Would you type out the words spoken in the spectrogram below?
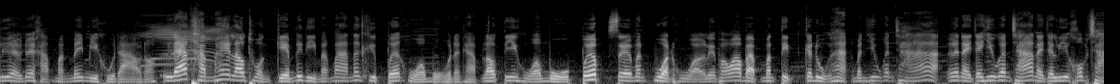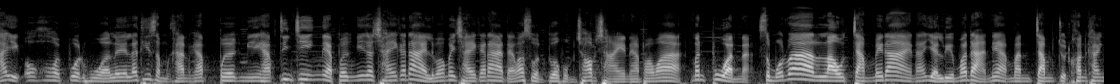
เรื่อยๆด้วยครับมันไม่มีคูลดาวน์เนาะและทำให้เราถ่วงเกมได้ดีมากๆนั่นคือเปิร์กหัวหมูนะครับเราตีหัวหมูปุ๊บเซอร์มันปวดหัวเลยเพราะว่าแบบมันติดกระดูกหักมันฮิวกันช้าเออไหนจะฮิวกันช้าไหนจะรีคบช้าอีกโอ้โหปวดหัวเลยและที่สำคัญครับเปิร์กนี้ครับจริงๆเนี่ยเปิร์กนี้จะใช้ก็ได้หรือว่าไม่ใช้ก็ได้แต่ว่าส่วนตัวผมชอบใช้นะเพราะว่ามันปวดอะสมมติว่าเราจำไม่ได้นะ อย่าลืมว่าด่านเนี่ยมันจำจุดค่อนข้าง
